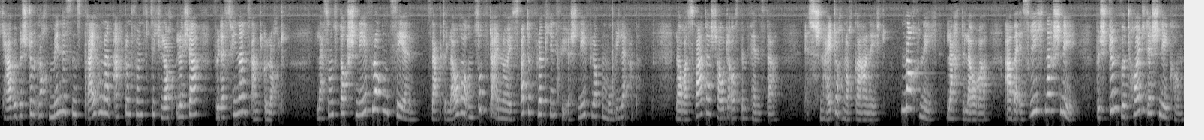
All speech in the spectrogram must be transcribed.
Ich habe bestimmt noch mindestens 358 Loch Löcher für das Finanzamt gelocht. Lass uns doch Schneeflocken zählen, sagte Laura und zupfte ein neues Watteflöckchen für ihr Schneeflockenmobile ab. Lauras Vater schaute aus dem Fenster. Es schneit doch noch gar nicht. Noch nicht, lachte Laura, aber es riecht nach Schnee. Bestimmt wird heute der Schnee kommen,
